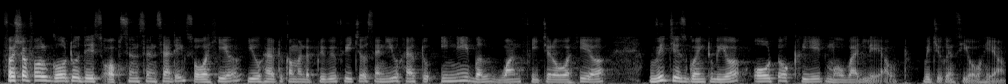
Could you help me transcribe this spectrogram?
First of all, go to these options and settings over here. You have to come under preview features and you have to enable one feature over here, which is going to be your auto create mobile layout, which you can see over here.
